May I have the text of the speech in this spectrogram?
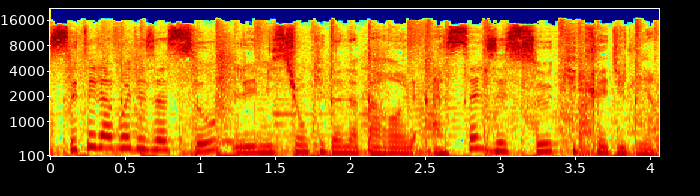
C'était La Voix des Assauts, l'émission qui donne la parole à celles et ceux qui créent du lien.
